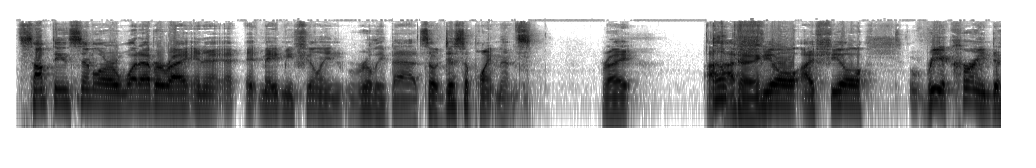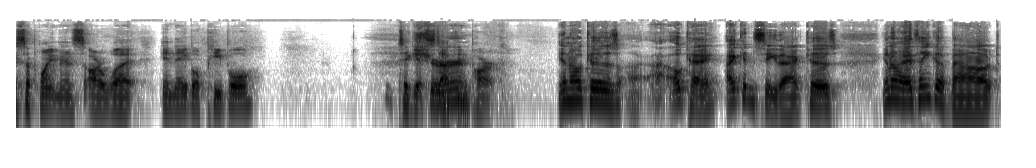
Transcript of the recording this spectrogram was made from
something similar or whatever, right? And it, it made me feeling really bad. So disappointments, right? I, Okay. I feel. I feel reoccurring disappointments are what enable people to get stuck in park. You know, because okay, I can see that because you know I think about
